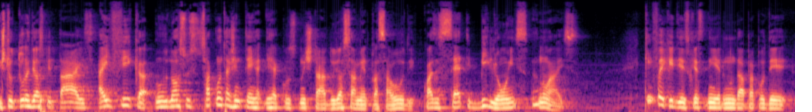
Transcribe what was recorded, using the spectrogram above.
estrutura de hospitais, aí fica o nosso. Sabe quanto a gente tem de recursos no Estado de orçamento para a saúde? Quase 7 bilhões anuais. Quem foi que disse que esse dinheiro não dá para poder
